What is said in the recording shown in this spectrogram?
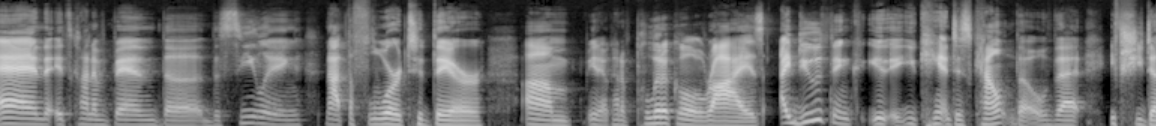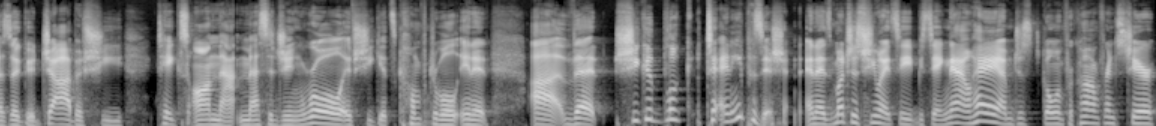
and it's kind of been the the ceiling, not the floor, to their um, you know, kind of political rise. I do think you, you can't discount, though, that if she does a good job, if she takes on that messaging role, if she gets comfortable in it, uh, that she could look to any position. And as much as she might say, be saying now, hey, I'm just going for conference chair,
